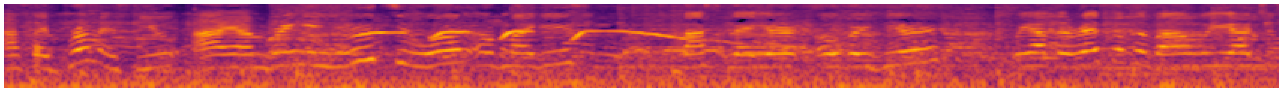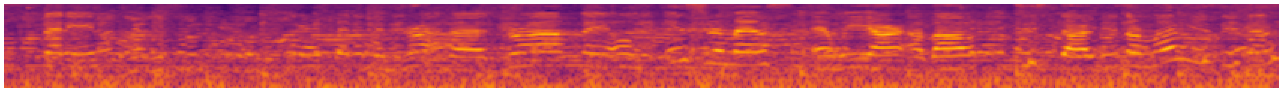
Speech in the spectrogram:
as I promised you, I am bringing you to one of my geese bass player over here. We have the rest of the band. We are just setting. We are setting the drum, the drum, all the instruments, and we are about to start. These are my musicians.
